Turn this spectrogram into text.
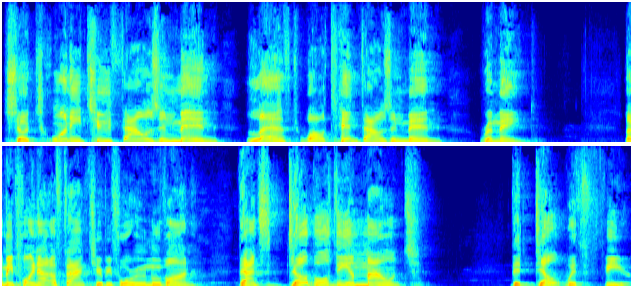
So 22,000 men left while 10,000 men remained. Let me point out a fact here before we move on. That's double the amount that dealt with fear.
